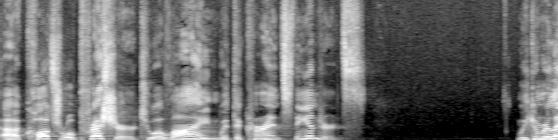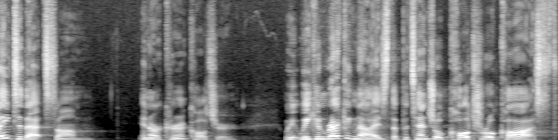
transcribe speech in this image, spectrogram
uh, cultural pressure to align with the current standards. We can relate to that some in our current culture. We, we can recognize the potential cultural cost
